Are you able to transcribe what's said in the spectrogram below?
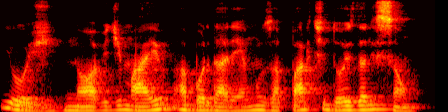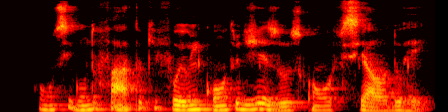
E hoje, 9 de maio, abordaremos a parte 2 da lição, com o segundo fato, que foi o encontro de Jesus com o oficial do rei.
